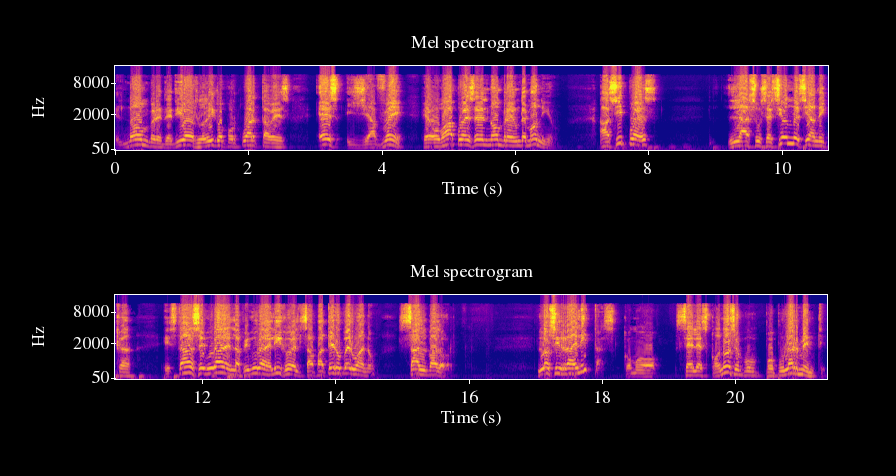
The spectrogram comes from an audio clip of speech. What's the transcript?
El nombre de Dios, lo digo por cuarta vez, es Yahvé. Jehová puede ser el nombre de un demonio. Así pues, la sucesión mesiánica está asegurada en la figura del hijo del zapatero peruano, Salvador. Los israelitas, como se les conoce popularmente,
